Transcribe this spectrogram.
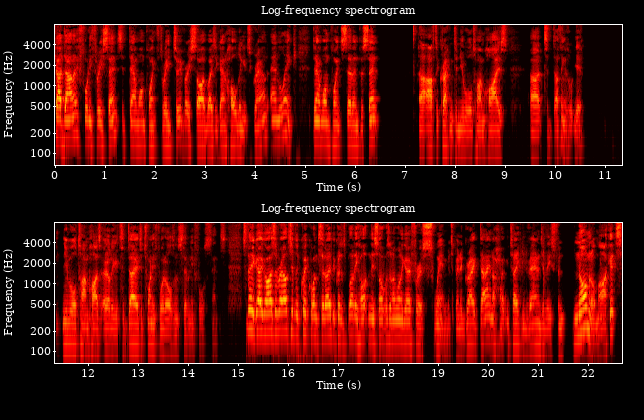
Cardano, 43 cents. It's down 1.32, very sideways again, holding its ground. And Link, down 1.7% uh, after cracking to new all time highs uh, to, I think it was, yeah, new all time highs earlier today to $24.74. So there you go, guys. A relatively quick one today because it's bloody hot in this office and I want to go for a swim. It's been a great day and I hope you're taking advantage of these phenomenal markets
